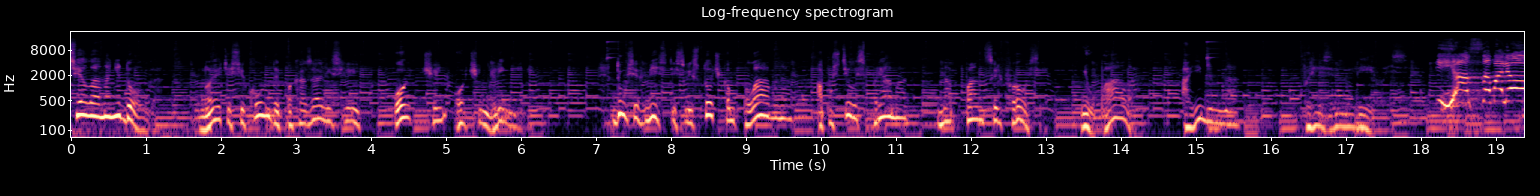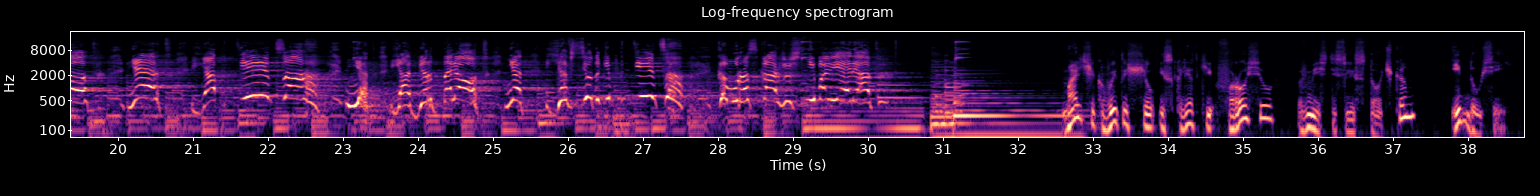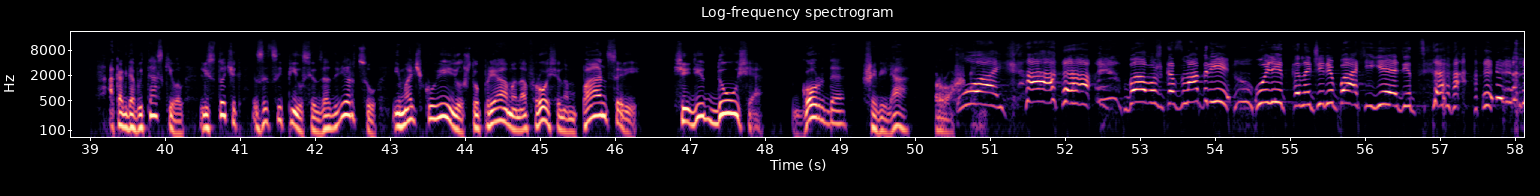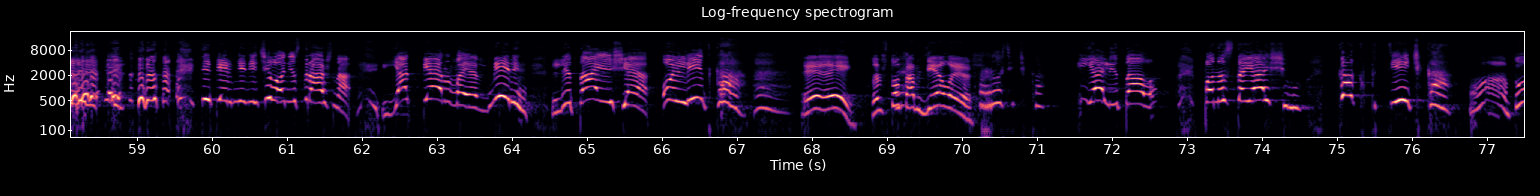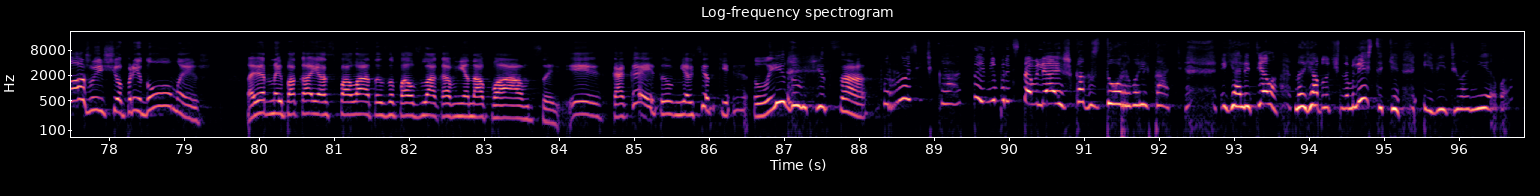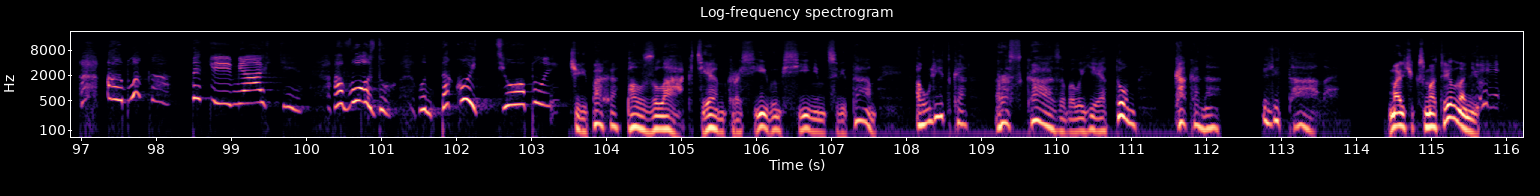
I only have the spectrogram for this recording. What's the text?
Летела она недолго, но эти секунды показались ей очень-очень длинными. Дуся вместе с листочком плавно опустилась прямо на панцирь Фроси. Не упала, а именно приземлилась. Я самолет! Нет, я птица! Нет, я вертолет! Нет, я все-таки птица! Кому расскажешь, не поверят! Мальчик вытащил из клетки Фросю вместе с листочком и Дусей. А когда вытаскивал, листочек зацепился за дверцу, и мальчик увидел, что прямо на Фросином панцире сидит Дуся, гордо шевеля рожкой. Бабушка, смотри, улитка на черепахе едет. Теперь мне ничего не страшно. Я первая в мире летающая улитка. Эй, эй, ты что там делаешь? Росечка, я летала по-настоящему, как птичка. А, тоже еще придумаешь. Наверное, пока я спала, ты заползла ко мне на панцирь. Эх, какая ты у меня все-таки выдумщица. Росечка, ты не представляешь, как здорово летать. Я летела на яблочном листике и видела небо. А облака такие мягкие, а воздух, он такой теплый. Черепаха ползла к тем красивым синим цветам, а улитка рассказывала ей о том, как она летала. Мальчик смотрел на них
